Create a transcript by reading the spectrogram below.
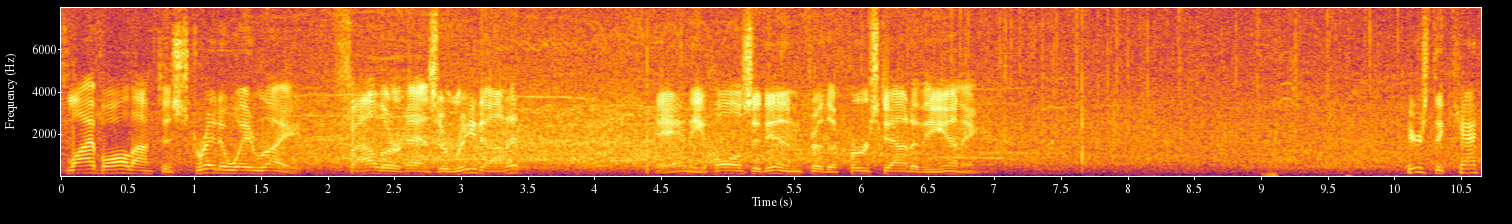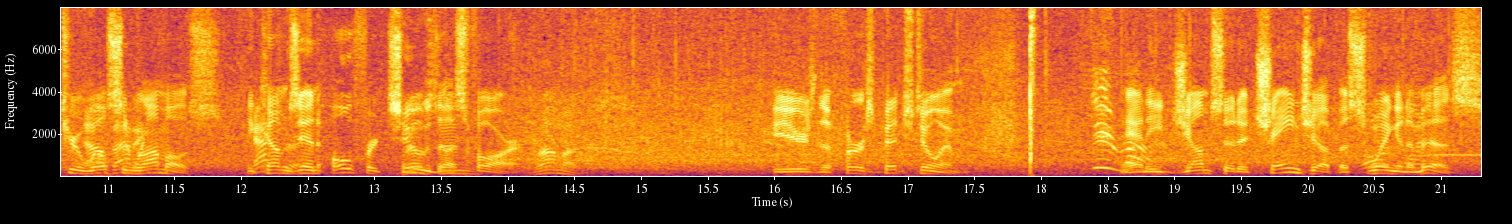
Fly ball out to straightaway right. Fowler has a read on it. And he hauls it in for the first out of the inning. Here's the catcher Now Wilson batting. Ramos. He Catcher. comes in 0 for 2 Wilson thus far. Ramos. Here's the first pitch to him. And he jumps at a changeup, a swing and a miss.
